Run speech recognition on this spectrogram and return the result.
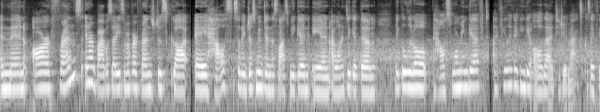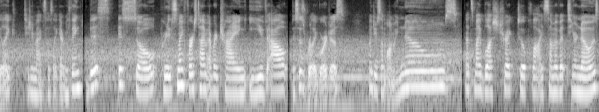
And then our friends in our Bible study, some of our friends just got a house. So they just moved in this last weekend and I wanted to get them like a little housewarming gift. I feel like I can get all that at TJ Maxx because I feel like TJ Maxx has like everything. This is so pretty. This is my first time ever trying Eve out. This is really gorgeous. I'm gonna do some on my nose. That's my blush trick to apply some of it to your nose.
